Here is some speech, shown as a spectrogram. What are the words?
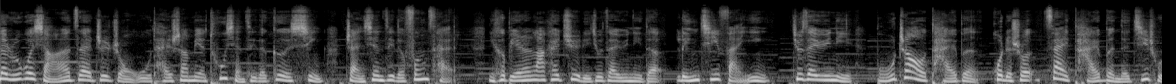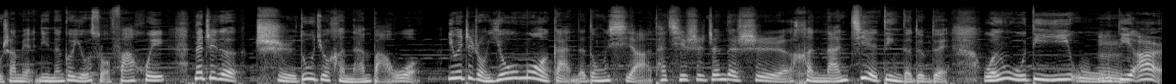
那如果想要在这种舞台上面凸显自己的个性，展现自己的风采，你和别人拉开距离，就在于你的灵机反应，就在于你不照台本，或者说在台本的基础上面，你能够有所发挥。那这个尺度就很难把握，因为这种幽默感的东西啊，它其实真的是很难界定的，对不对？文无第一，武无第二。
